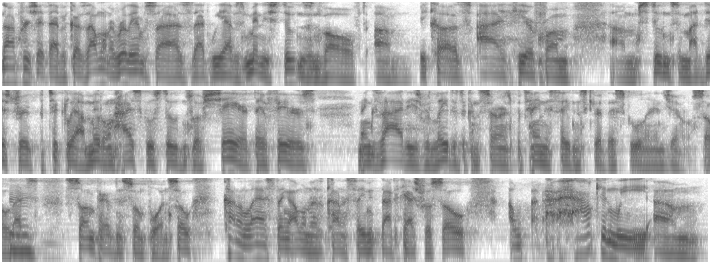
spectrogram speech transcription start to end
No, I appreciate that because I want to really emphasize that we have as many students involved um, because I hear from um, students in my district, particularly our middle and high school students who have shared their fears and anxieties related to concerns pertaining to safety and security at their school and in general. So that's so imperative and so important. So kind of last thing I want to kind of say, Dr. Cashwell, so uh, how can we um,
